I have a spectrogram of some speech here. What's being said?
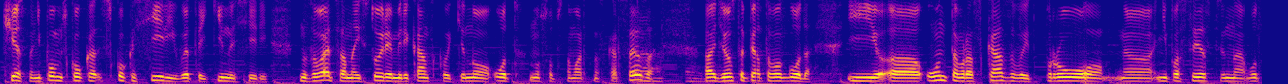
честно, не помню, сколько, сколько серий в этой киносерии. Называется она «История американского кино» от, ну, собственно, Мартина Скорсезе, а, 95 -го года. И э, он там рассказывает про э, непосредственно вот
